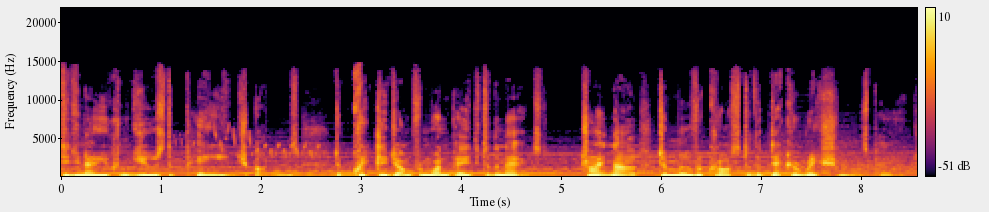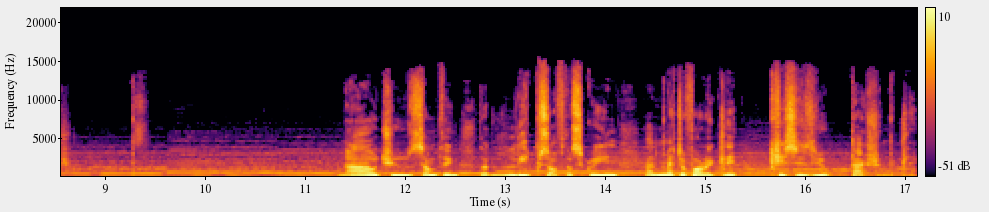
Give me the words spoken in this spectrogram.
Did you know you can use the page buttons to quickly jump from one page to the next? Try it now to move across to the decorations page. Now choose something that leaps off the screen and metaphorically kisses you passionately.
